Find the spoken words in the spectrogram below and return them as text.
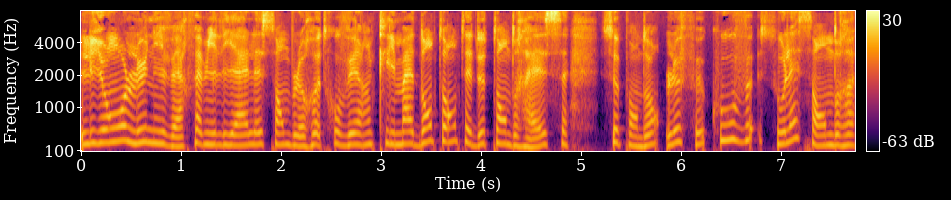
Lion, l'univers familial semble retrouver un climat d'entente et de tendresse. Cependant, le feu couve sous les cendres.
